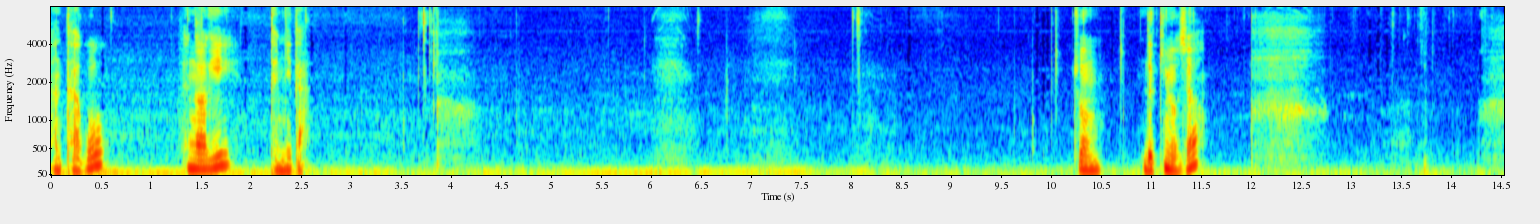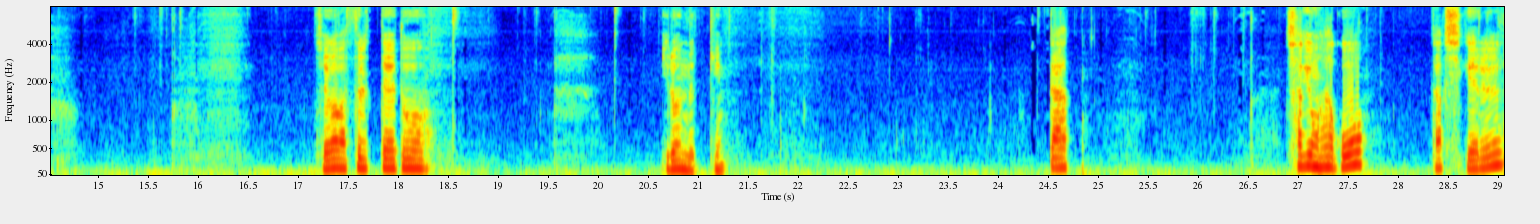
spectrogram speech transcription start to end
않다고 생각이 됩니다. 좀 느낌이 오죠? 제가 봤을 때도 이런 느낌. 딱 착용하고 딱 시계를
